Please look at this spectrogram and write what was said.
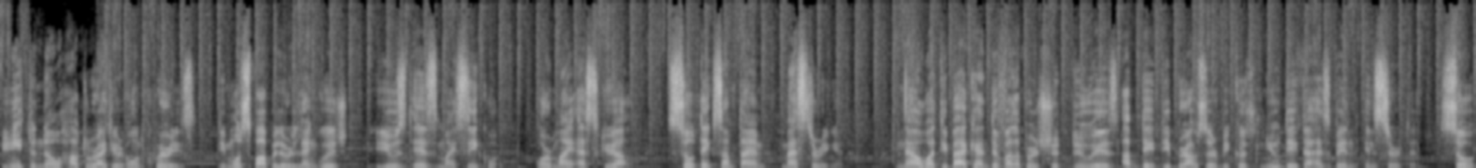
you need to know how to write your own queries. The most popular language used is MySQL or MySQL, so take some time mastering it. Now what the backend developer should do is update the browser because new data has been inserted. So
